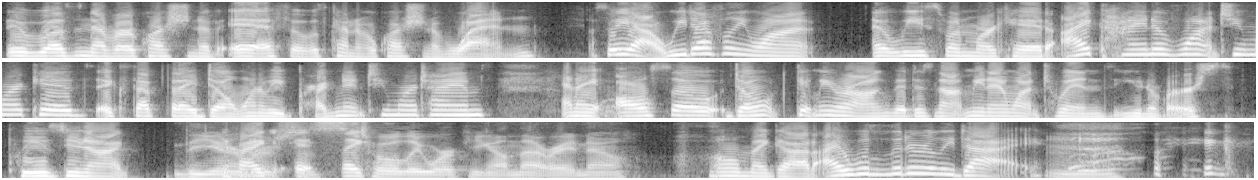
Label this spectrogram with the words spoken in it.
it was never a question of if, it was kind of a question of when. So yeah, we definitely want at least one more kid. I kind of want two more kids, except that I don't want to be pregnant two more times. And I also don't get me wrong, that does not mean I want twins. Universe, please do not. The if I- universe is like- totally working on that right now. Oh my god, I would literally die. Mm. like,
